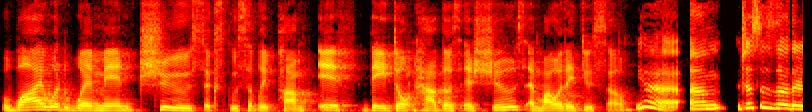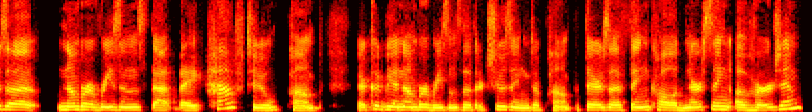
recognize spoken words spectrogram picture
why would women choose to exclusively pump if they don't have those issues and why would they do so? Yeah um, just as though there's a number of reasons that they have to pump there could be a number of reasons that they're choosing to pump there's a thing called nursing aversion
